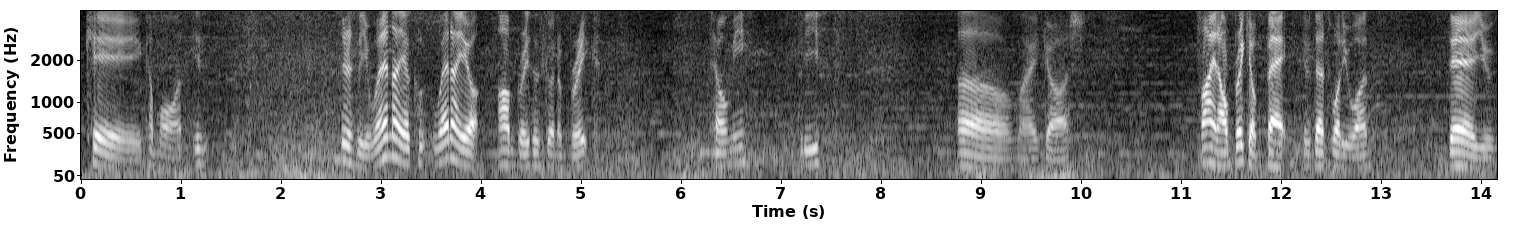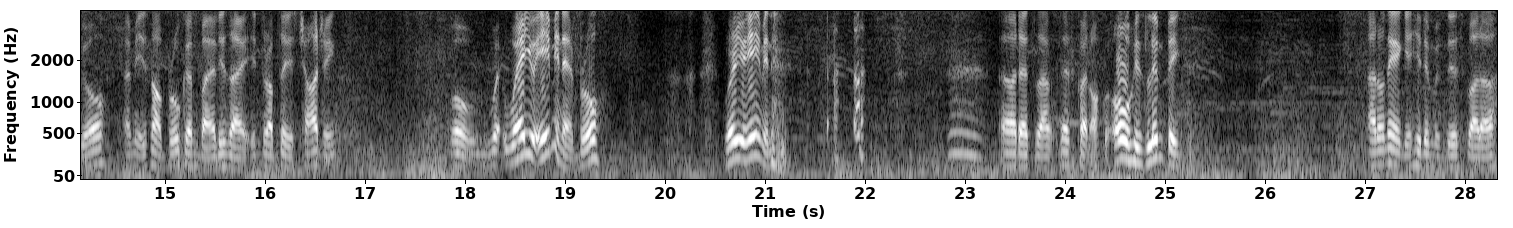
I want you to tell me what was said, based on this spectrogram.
Okay, come on. Is Seriously, when are your when are your arm braces going to break? Tell me, please. Oh my gosh. Fine, I'll break your back if that's what you want. There you go. I mean, it's not broken, but at least I interrupted his charging. Whoa, wh where are you aiming at, bro? where are you aiming? oh, that's uh, that's quite awkward. Oh, he's limping. I don't think I can hit him with this, but uh,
